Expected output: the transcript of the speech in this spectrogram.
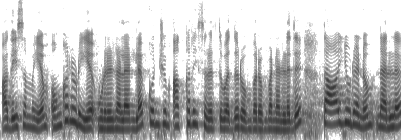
அதே சமயம் உங்களுடைய உடல் நலனில் கொஞ்சம் அக்கறை செலுத்துவது ரொம்ப ரொம்ப நல்லது. தாயுடனும் நல்ல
